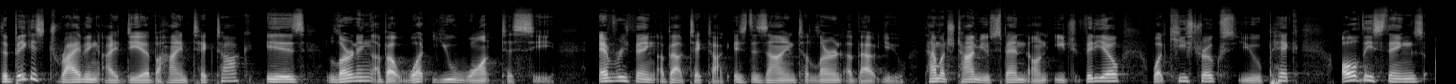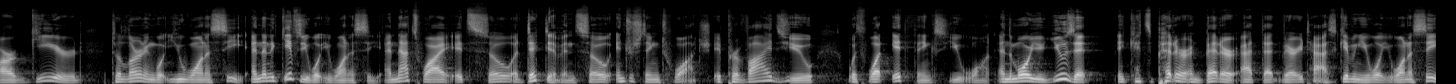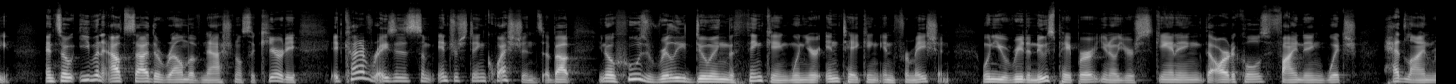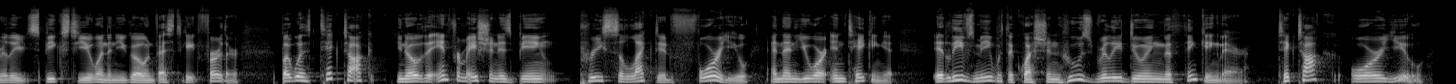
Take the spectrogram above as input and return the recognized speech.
The biggest driving idea behind TikTok is learning about what you want to see. Everything about TikTok is designed to learn about you, how much time you spend on each video, what keystrokes you pick. All of these things are geared to learning what you want to see. And then it gives you what you want to see. And that's why it's so addictive and so interesting to watch. It provides you with what it thinks you want. And the more you use it, it gets better and better at that very task, giving you what you want to see. And so, even outside the realm of national security, it kind of raises some interesting questions about, you know, who's really doing the thinking when you're intaking information. When you read a newspaper, you know, you're scanning the articles, finding which headline really speaks to you, and then you go investigate further. But with TikTok, you know, the information is being pre selected for you, and then you are intaking it. It leaves me with the question who's really doing the thinking there? TikTok or you?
